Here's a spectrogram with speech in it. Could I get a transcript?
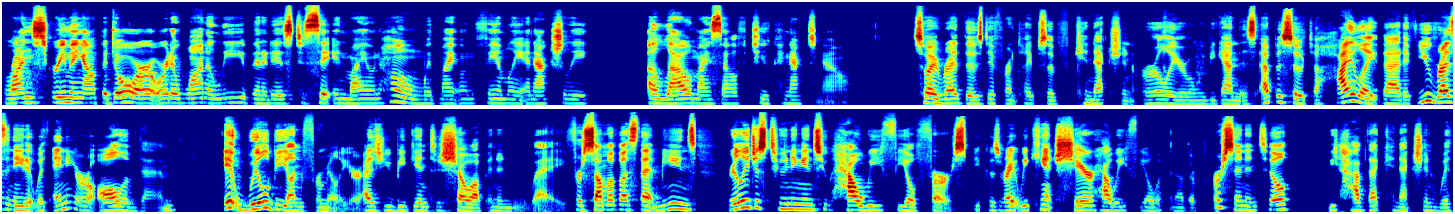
run screaming out the door or to want to leave than it is to sit in my own home with my own family and actually allow myself to connect now. So I read those different types of connection earlier when we began this episode to highlight that if you resonate it with any or all of them, it will be unfamiliar as you begin to show up in a new way. For some of us, that means really just tuning into how we feel first, because, right, we can't share how we feel with another person until we have that connection with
